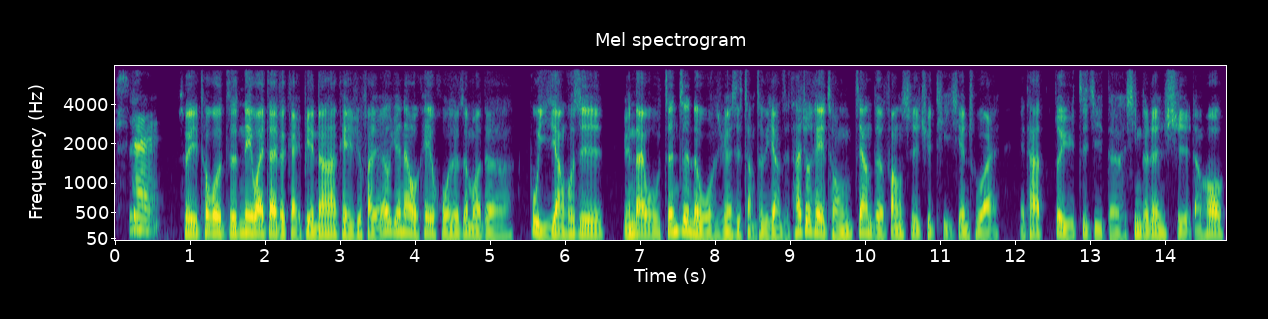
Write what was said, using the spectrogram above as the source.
是。对。所以透过这内外在的改变，让他可以去发现，哦，原来我可以活得这么的不一样，或是原来我真正的我原来是长这个样子，他就可以从这样的方式去体现出来，诶，他对于自己的新的认识，然后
